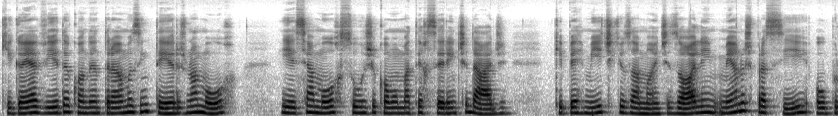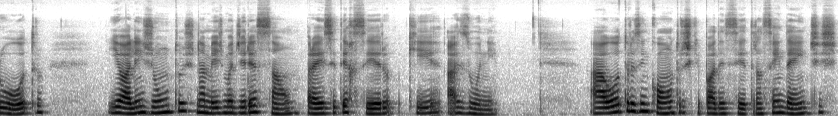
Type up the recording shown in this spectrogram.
que ganha vida quando entramos inteiros no amor, e esse amor surge como uma terceira entidade que permite que os amantes olhem menos para si ou para o outro e olhem juntos na mesma direção para esse terceiro que as une. Há outros encontros que podem ser transcendentes,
